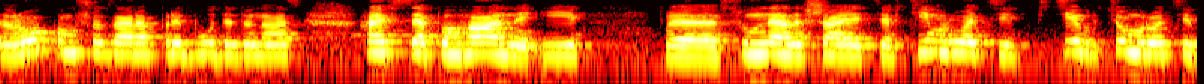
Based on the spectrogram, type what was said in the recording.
роком, що зараз прибуде до нас. Хай все погане і е, сумне лишається в тім році. В в цьому році,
